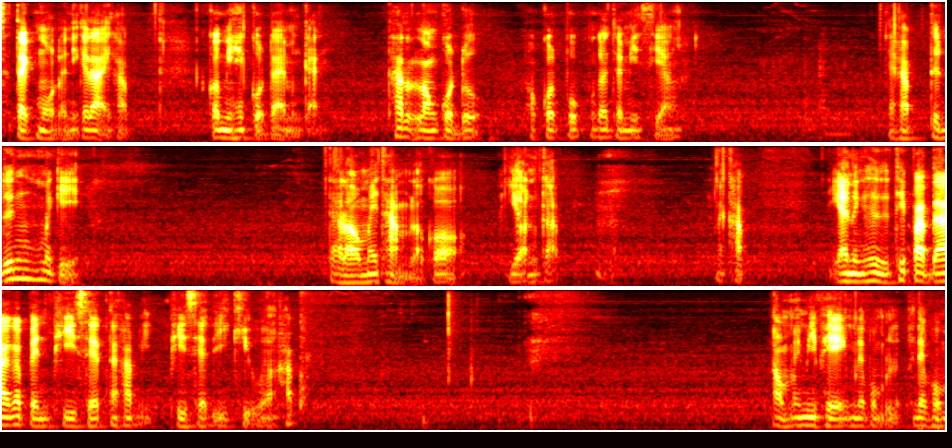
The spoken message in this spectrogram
สแต็กโหมดอันนี้ก็ได้ครับ ก็มีให้กดได้เหมือนกัน ถ้าลองกดดู พอกดปุ๊บมันก็จะมีเสียงนะครับตื่นดึงเมื่อกี้ แต่เราไม่ทำเราก็ย้อนกลับนะครับ อีกอันหนึ่งคือที่ปรับได้ก็เป็น preset นะครับ preset EQ นะครับเอาไม่มีเพลงเดี๋ยวผมเดี๋ยวผม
